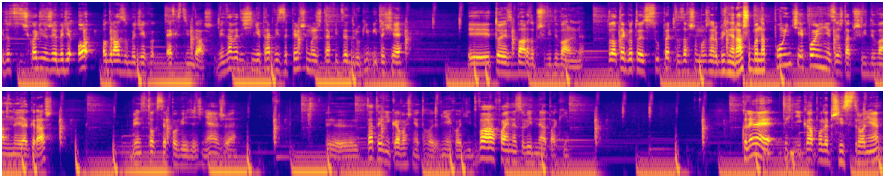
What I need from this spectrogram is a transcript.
I to co coś chodzi, to że będzie o, od razu będzie extreme dash. Więc nawet jeśli nie trafisz za pierwszym, możesz trafić za drugim i to się yy, to jest bardzo przewidywalne. Dlatego to jest super, to zawsze można robić na raszu, bo na poincie, point nie jest aż tak przewidywalny jak rush. Więc to chcę powiedzieć, nie, że ta technika właśnie to w niej chodzi. Dwa fajne, solidne ataki. Kolejna technika po lepszej stronie,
